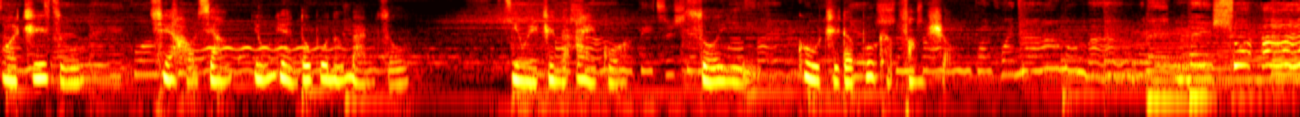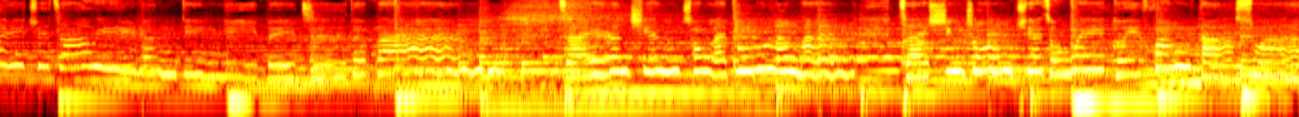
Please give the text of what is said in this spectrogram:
我知足，却好像永远都不能满足，因为真的爱过，所以固执的不肯放手。说爱，却早已认定一辈子的伴。在人前从来不浪漫，在心中却总为对方打算。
